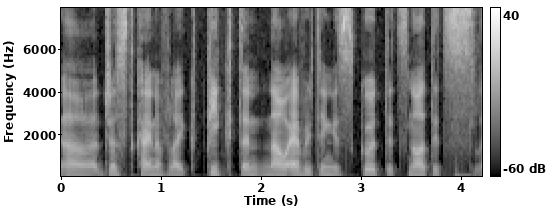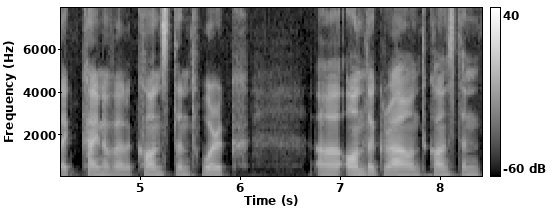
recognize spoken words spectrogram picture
uh, just kind of like peaked, and now everything is good. It's not. It's like kind of a constant work uh, on the ground, constant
